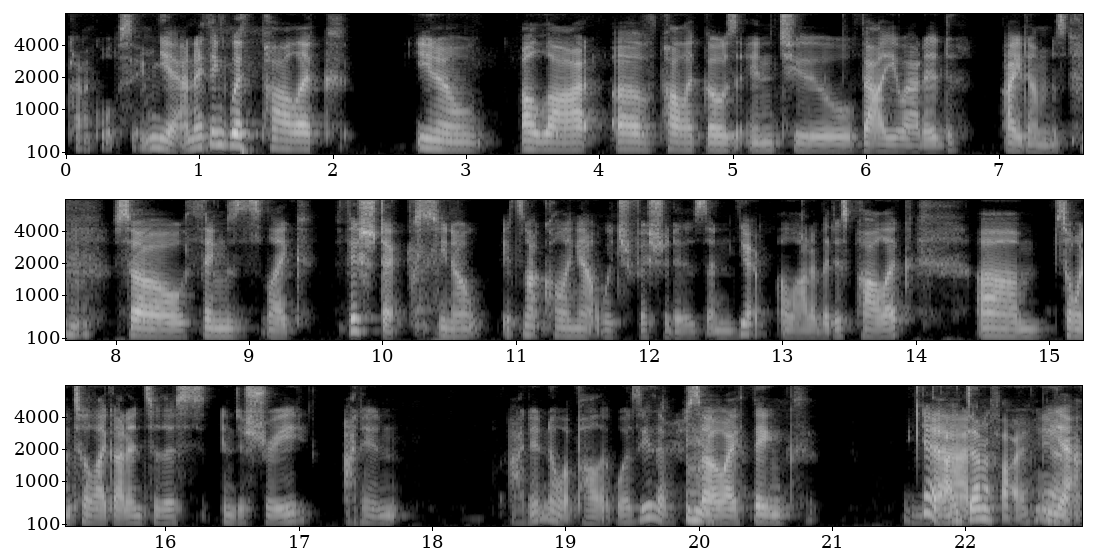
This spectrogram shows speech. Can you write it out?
kind of cool to see. Yeah, and I think with Pollock, you know, a lot of Pollock goes into value added items. Mhm. So things like fish sticks, you know, it's not calling out which fish it is, and Yep. a lot of it is Pollock. Um, so until I got into this industry, I didn't, I didn't know what Pollock was either. Mhm. So I think, Yeah, identify. yeah,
